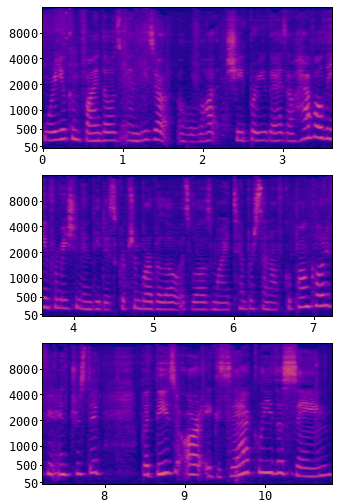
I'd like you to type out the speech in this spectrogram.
where you can find those and these are a lot cheaper you guys. I'll have all the information in the description bar below as well as my 10% off coupon code if you're interested. But these are exactly the same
